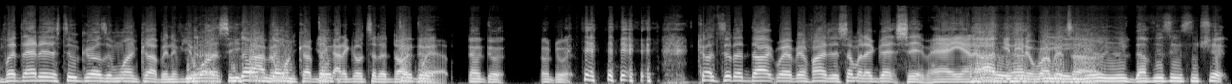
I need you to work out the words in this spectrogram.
but that is two girls in one cup. And if you want to see Don't- five in don't- one cup, you got to go to the dark do it. web. don't do it. Don't do it. go to the dark web and find just some of that good shit, man. You know, you need a rubber you, tub. you, you definitely seen some shit.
